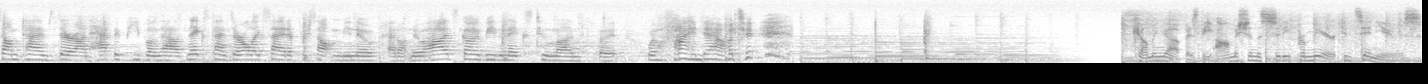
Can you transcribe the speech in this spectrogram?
sometimes there are unhappy people in the house, next time they're all excited for something, you know. I don't know how it's going to be the next two months, but we'll find out. Coming up as the Amish in the City premiere continues.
